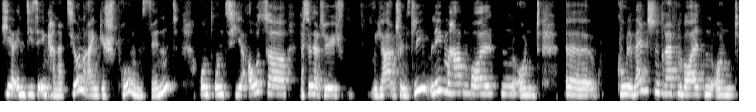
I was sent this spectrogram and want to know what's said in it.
hier in diese Inkarnation reingesprungen sind und uns hier außer, dass wir natürlich ja ein schönes Leben haben wollten und äh, coole Menschen treffen wollten und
